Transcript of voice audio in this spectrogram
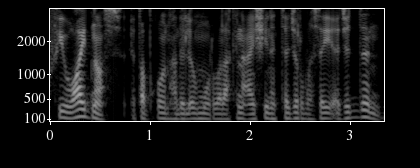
وفي وايد ناس يطبقون هذه الأمور ولكن عايشين التجربة سيئة جدا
